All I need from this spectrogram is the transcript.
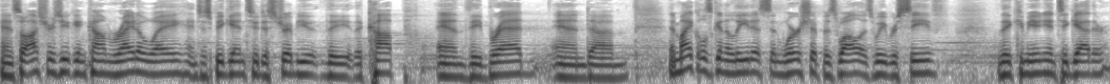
and so, ushers, you can come right away and just begin to distribute the, the cup and the bread. And, um, and Michael's going to lead us in worship as well as we receive the communion together.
